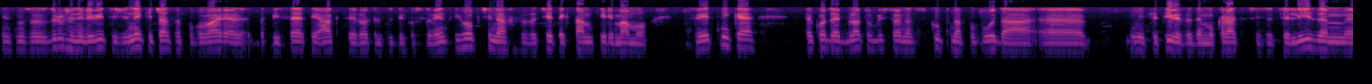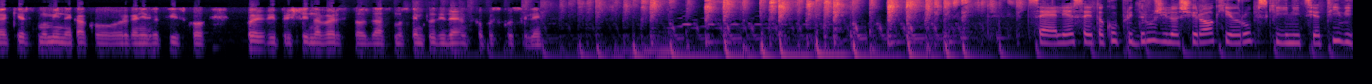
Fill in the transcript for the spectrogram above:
In smo se v Združeni levici že nekaj časa pogovarjali, da bi se te akcije lotili tudi po slovenskih občinah, za začetek tam, kjer imamo svetnike. Tako da je bila to v bistvu ena skupna pobuda eh, inicijative za demokratični socializem, eh, kjer smo mi nekako organizacijsko prvi prišli na vrsto, da smo s tem tudi dejansko poskusili. Celje se je tako pridružilo široki evropski inicijativi,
